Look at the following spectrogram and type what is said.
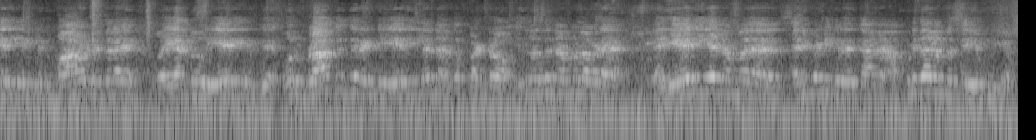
ஏரி எங்களுக்கு மாவட்டத்துல இருநூறு ஏரி இருக்கு. ஒரு பிளாக்குக்கு ரெண்டு ஏரியில நாங்க பண்றோம். இது வந்து நம்மளோட ஏரியை நம்ம சரி பண்ணிக்கிறதுக்கான அப்படிதான் நம்ம செய்ய முடியும்.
